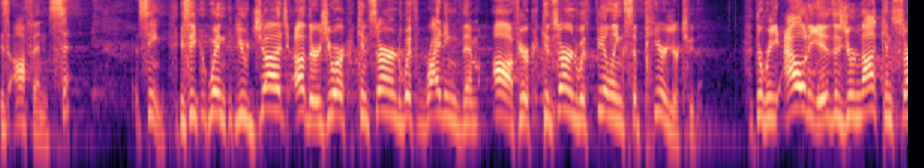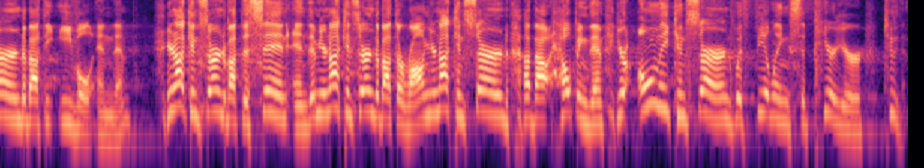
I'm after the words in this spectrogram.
is often seen. You see, when you judge others, you are concerned with writing them off. You're concerned with feeling superior to them. The reality is, is you're not concerned about the evil in them. You're not concerned about the sin in them. You're not concerned about the wrong. You're not concerned about helping them. You're only concerned with feeling superior to them.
